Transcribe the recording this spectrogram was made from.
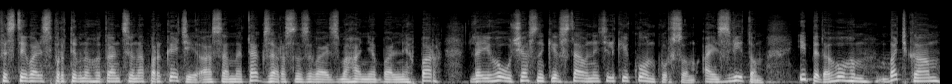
Фестиваль спортивного танцю на паркеті, а саме так зараз називають змагання бальних пар, для його учасників став не тільки конкурсом, а й звітом і педагогам, батькам,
